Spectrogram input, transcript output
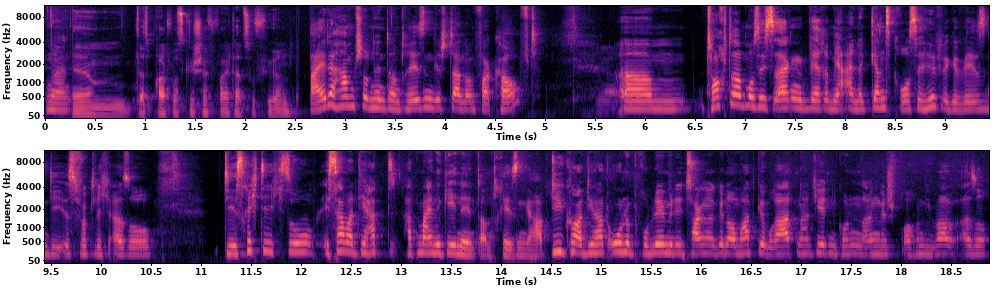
ähm, das Bratwurstgeschäft weiterzuführen? Beide haben schon hinterm Tresen gestanden und verkauft. Ja. Ähm, Tochter, muss ich sagen, wäre mir eine ganz große Hilfe gewesen. Die ist wirklich also die ist richtig so, ich sag mal, die hat, hat meine Gene hinterm Tresen gehabt. Die, die hat ohne Probleme die Zange genommen, hat gebraten, hat jeden Kunden angesprochen. Die war also.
